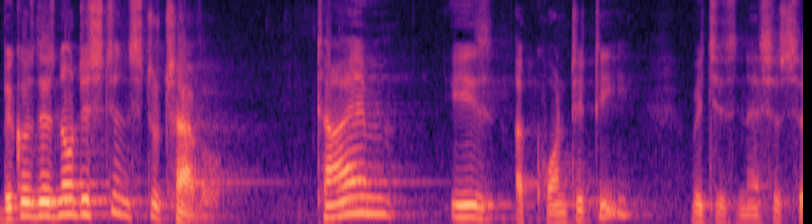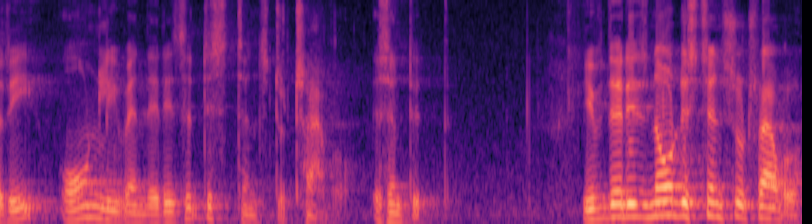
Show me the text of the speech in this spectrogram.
because there's no distance to travel. Time is a quantity which is necessary only when there is a distance to travel, isn't it? If there is no distance to travel,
